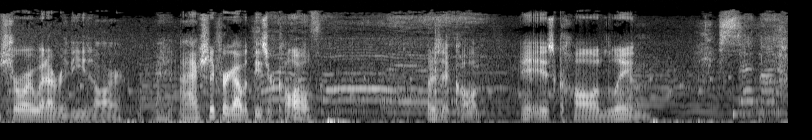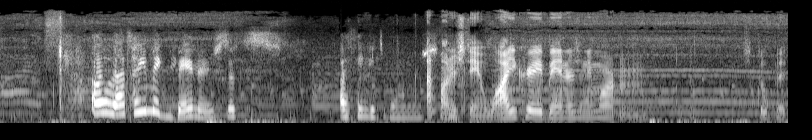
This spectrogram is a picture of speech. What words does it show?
Destroy whatever these are. I, actually forgot what these are called. What is it called? It is called Loom. Oh, that's how you make banners. That's. I think it's banners. I don't understand why you create banners anymore. Mm-mm. Stupid.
